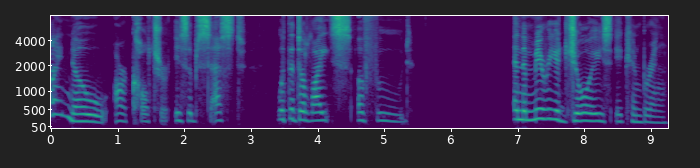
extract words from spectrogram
I know our culture is obsessed with the delights of food and the myriad joys it can bring.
